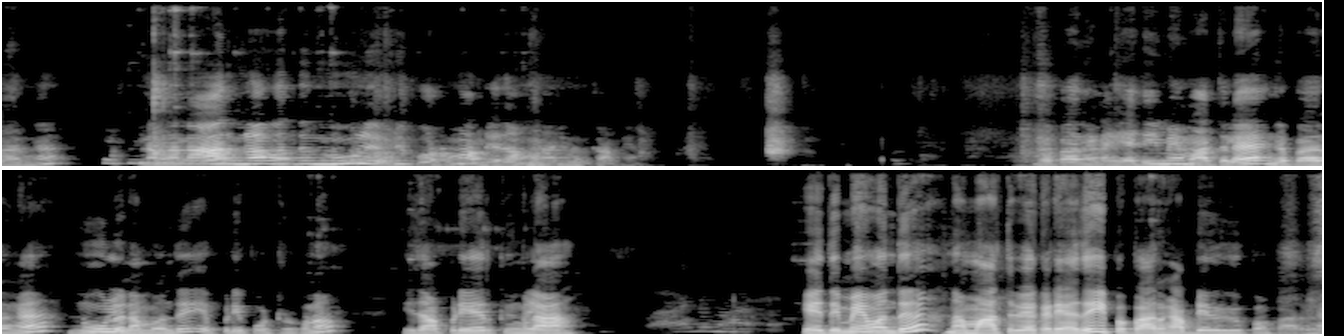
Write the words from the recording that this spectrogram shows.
பாருங்க. நம்ம நார்மலாக வந்து நூல் எப்படி போடுறோமோ அப்படியே தான் முன்னாடி வந்து காமியா இங்கே பாருங்க நான் எதையுமே மாற்றலை இங்கே பாருங்க நூல் நம்ம வந்து எப்படி போட்டிருக்கணும்? இது அப்படியே இருக்குங்களா? எதுவுமே வந்து நான் மாற்றவே கிடையாது. இப்போ பாருங்க அப்படியே விழுப்பம் பாருங்க.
